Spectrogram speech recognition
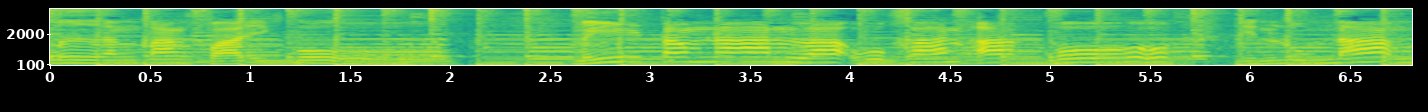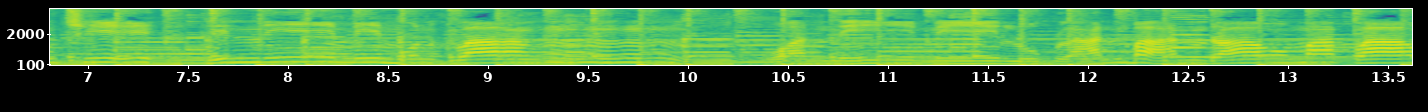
เมืองบางไฟโก มีตำนานเล่าขานอักโคทินลุ่มน้ำชีทินนี้มีมนคลัง วันนี้มีลูกหลานบ้านเรามากล่าว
